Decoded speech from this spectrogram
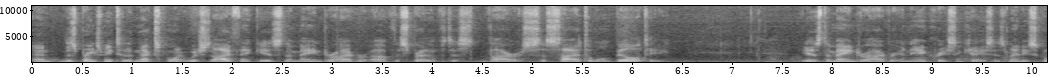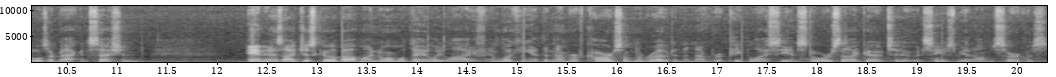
And this brings me to the next point, which I think is the main driver of the spread of this virus societal mobility is the main driver in the increase in cases. Many schools are back in session. And as I just go about my normal daily life and looking at the number of cars on the road and the number of people I see in stores that I go to, it seems to me that on the surface,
